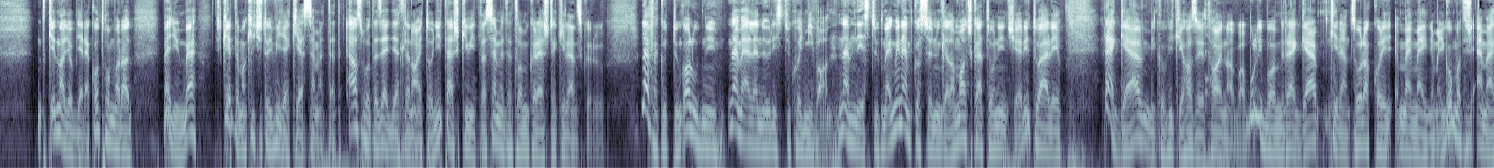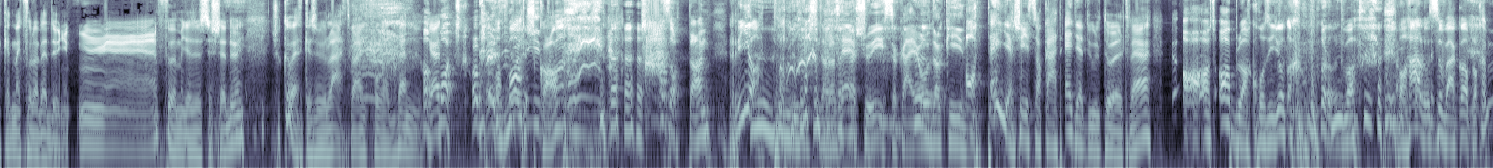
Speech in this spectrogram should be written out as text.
Két nagyobb gyerek otthon marad, megyünk be, és kértem a kicsit, hogy vigye ki a szemetet. Az volt az egyetlen ajtónyitás, kivitte a szemetet valamikor este 9 körül. Lefeküdtünk aludni, nem ellenőriztük, hogy mi van. Nem néztük meg, mi nem köszönünk el a macskától, nincs ilyen rituálé. Reggel, mikor Viki hazajött hajnalba a buliból, reggel 9 órakor így meg, megnyom egy gombot, és emelkednek föl a redőnyök. Fölmegy az összes redőny, és a következő látvány fogad bennünket. A macska a macska ázottan, riadtan, Isten, az első éjszakája odakint. a teljes éjszakát egyedül töltve, az ablakhoz így oda komorodva, a hálószobák ablak,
